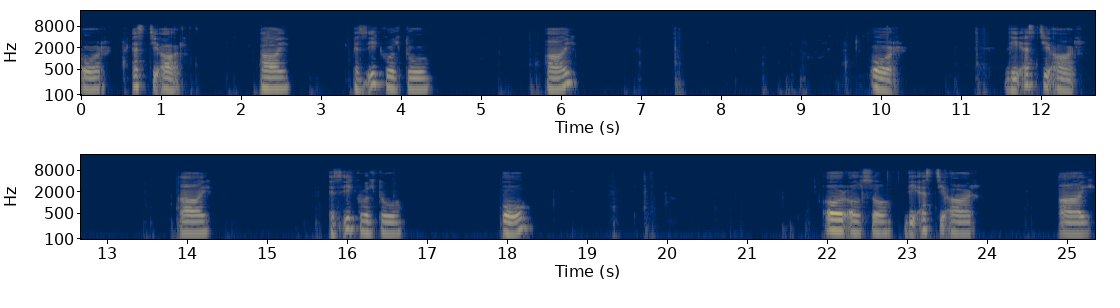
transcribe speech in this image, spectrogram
or str. I is equal to i or the str. I is equal to o or also the str i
